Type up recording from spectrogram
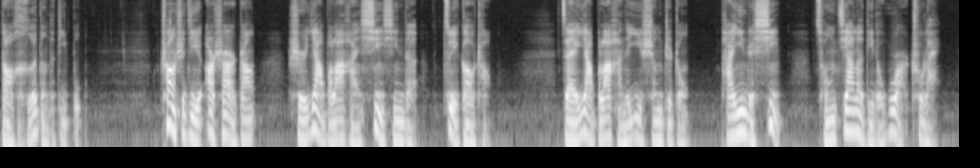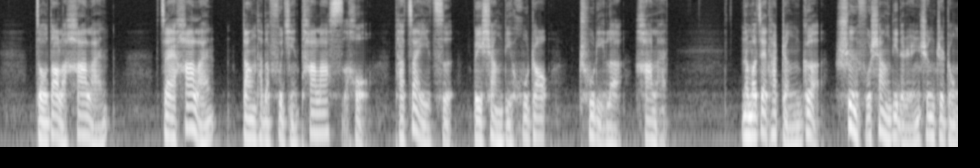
到何等的地步？创世纪二十二章是亚伯拉罕信心的最高潮。在亚伯拉罕的一生之中，他因着信从加勒底的乌尔出来。走到了哈兰，在哈兰，当他的父亲塔拉死后，他再一次被上帝呼召，出离了哈兰。那么，在他整个顺服上帝的人生之中，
